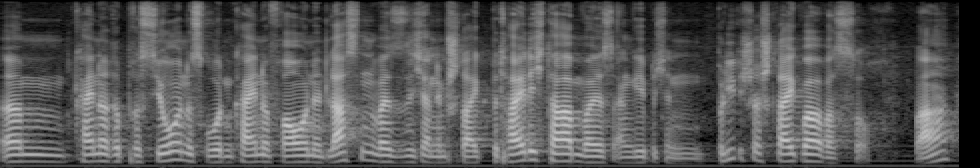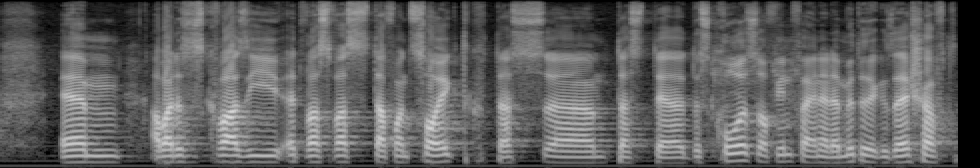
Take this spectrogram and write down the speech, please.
ähm, keine Repression, es wurden keine Frauen entlassen, weil sie sich an dem Streik beteiligt haben, weil es angeblich ein politischer Streik war, was es auch war. Ähm, aber das ist quasi etwas, was davon zeugt, dass, äh, dass der Diskurs auf jeden Fall in der Mitte der Gesellschaft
